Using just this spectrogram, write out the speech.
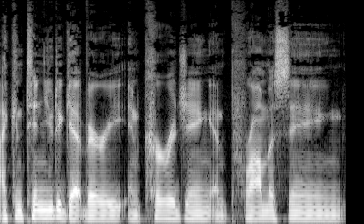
I continue to get very encouraging and promising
